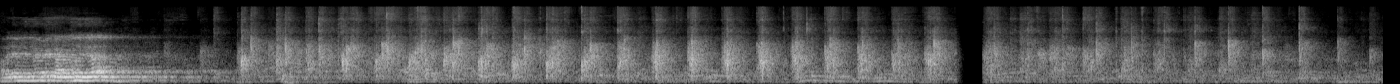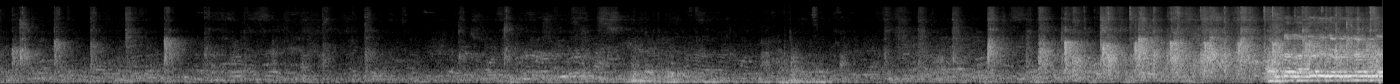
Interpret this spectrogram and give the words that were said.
അവരെ മുന്നോട്ട് കടന്നു വരിക. അടുത്ത നല്ലൊരു കവിതകൾക്ക്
